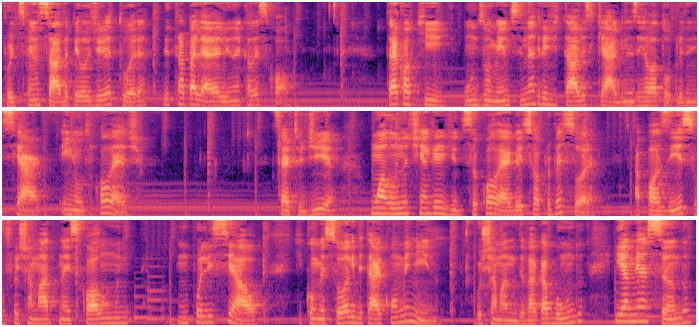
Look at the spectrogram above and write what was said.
foi dispensada pela diretora de trabalhar ali naquela escola. Trago aqui um dos momentos inacreditáveis que Agnes relatou presenciar em outro colégio. Certo dia, um aluno tinha agredido seu colega e sua professora. Após isso, foi chamado na escola um, um policial que começou a gritar com o menino, o chamando de vagabundo e ameaçando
